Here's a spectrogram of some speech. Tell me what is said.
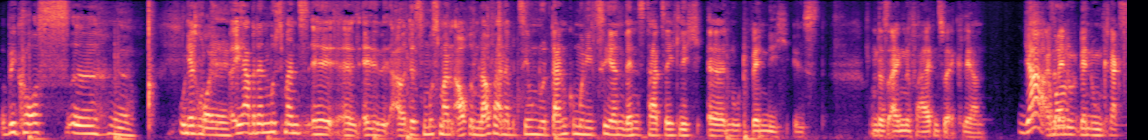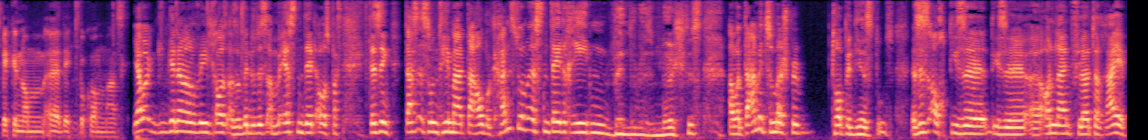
because äh, ja, Ja, Untreue. gut. ja, aber dann muss man es, äh, äh, äh, aber das muss man auch im Laufe einer Beziehung nur dann kommunizieren, wenn es tatsächlich äh, notwendig ist, um das eigene Verhalten zu erklären. ja, Also aber, wenn du wenn du einen Knacks weggenommen äh, wegbekommen hast. Ja, aber genau will ich raus. Also wenn du das am ersten Date auspackst. Deswegen, das ist so ein Thema, darüber kannst du am ersten Date reden, wenn du das möchtest. Aber damit zum Beispiel torpedierst du's. Das ist auch diese, diese äh, Online-Flirterei.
